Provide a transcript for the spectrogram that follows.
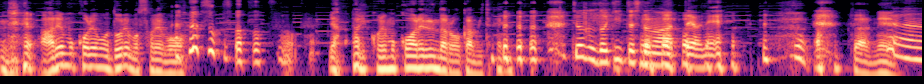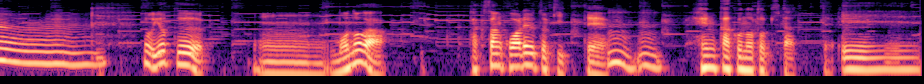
ねあれもこれもどれもそれも そうそうそうそう。やっぱりこれも壊れるんだろうかみたいな ちょっとドキッとしたのはあったよね。あったうねん。でもよくうーん物がたくさん壊れる時ってうんうん。変革の時だってえー、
